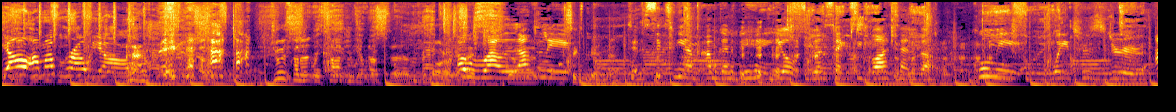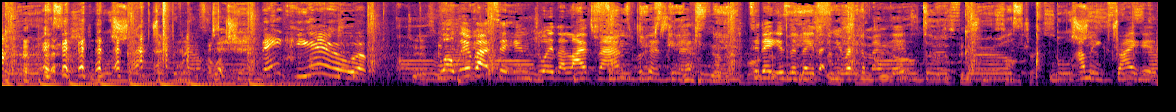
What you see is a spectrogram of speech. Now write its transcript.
Yo, I'm a pro, y'all. Dru's gonna start with us uh, tomorrow. Oh, guys. wow, Uh, lovely. 6 p.m. Yeah? 6 p.m. I'm gonna be here. Yo, you're sexy bartender. Call me waitress Dru. Thank you. Well, we're about to enjoy the live bands because you know today is the day that you recommended. I'm excited.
